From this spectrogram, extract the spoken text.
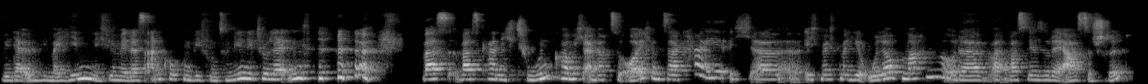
will da irgendwie mal hin, ich will mir das angucken, wie funktionieren die Toiletten. was, was kann ich tun? Komme ich einfach zu euch und sage, hi, ich, äh, ich möchte mal hier Urlaub machen oder was wäre so der erste Schritt?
